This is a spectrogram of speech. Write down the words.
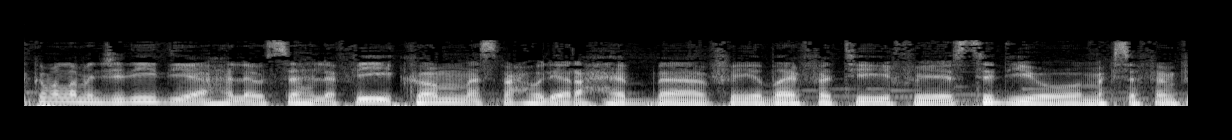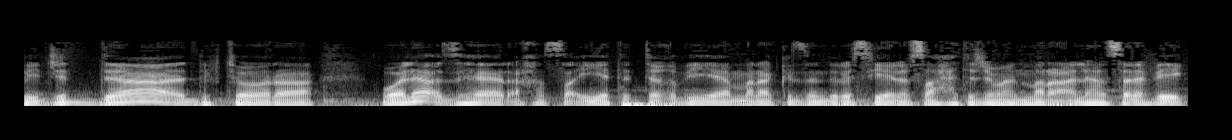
حياكم الله من جديد يا هلا وسهلا فيكم. اسمحوا لي أرحب في ضيفتي في استديو ميكس اف ام في جدة الدكتورة ولاء زهير أخصائية التغذية مراكز أندلسية لصحة وجمال المرأة. أهلا وسهلا فيك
